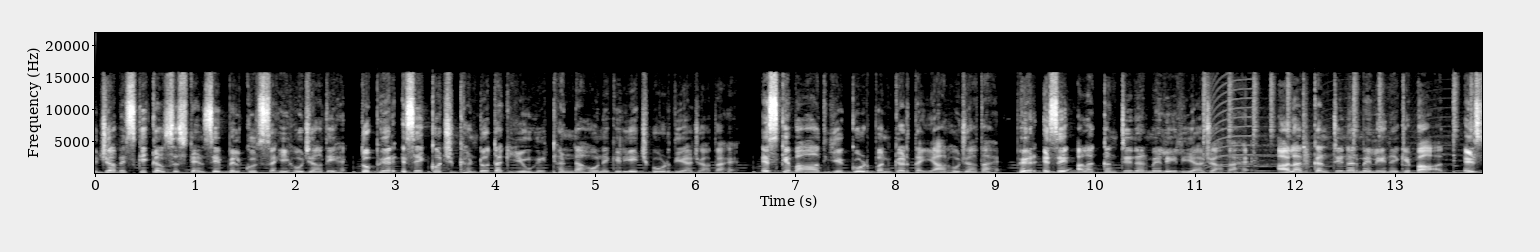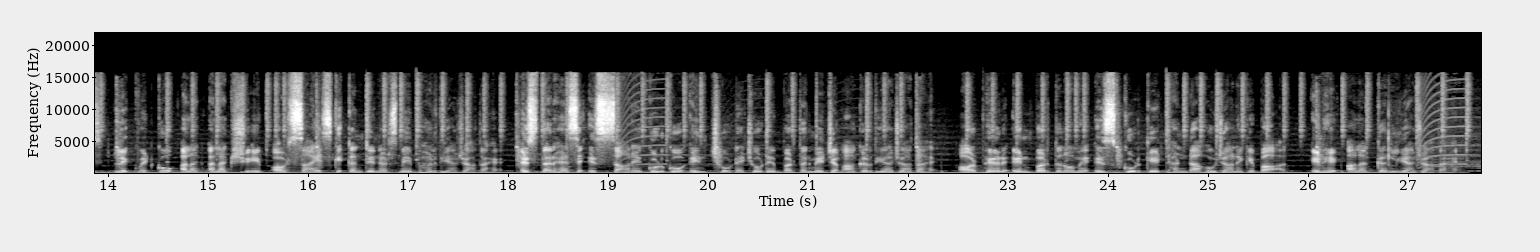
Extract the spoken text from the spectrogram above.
जब इसकी कंसिस्टेंसी बिल्कुल सही हो जाती है तो फिर इसे कुछ घंटों तक यूँ ही ठंडा होने के लिए छोड़ दिया जाता है। इसके बाद ये गुड़ बनकर तैयार हो जाता है, फिर इसे अलग कंटेनर में ले लिया जाता है। अलग कंटेनर में लेने के बाद इस लिक्विड को अलग अलग शेप और साइज़ के कंटेनर्स में भर दिया जाता है। इस तरह से इस सारे गुड़ को इन छोटे छोटे बर्तन में जमा कर दिया जाता है और फिर इन बर्तनों में इस गुड़ के ठंडा हो जाने के बाद इन्हें अलग कर लिया जाता है।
